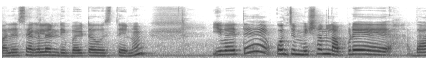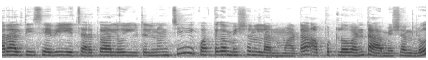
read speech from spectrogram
భలే సెగలండి బయట వస్తేను. ఇవైతే కొంచెం మిషన్లు అప్పుడే దారాలు తీసేవి ఈ చరకాలు వీటి నుంచి కొత్తగా మిషన్లు అనమాట అప్పట్లో అంటే ఆ మిషన్లు.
